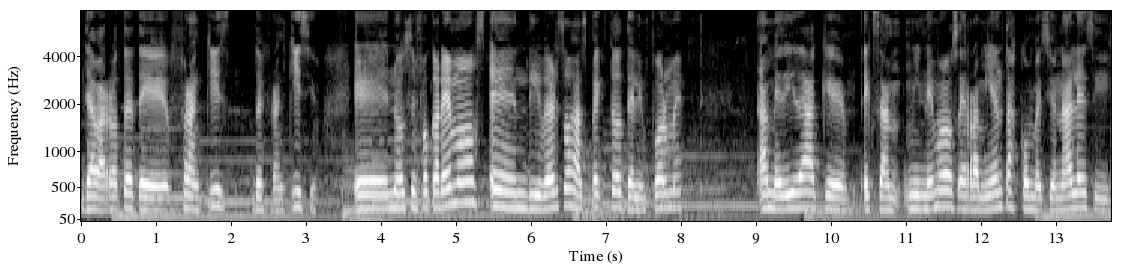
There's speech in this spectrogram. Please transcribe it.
de abarrotes de, franquicia. De. Eh, nos enfocaremos en diversos aspectos del informe a medida que examinemos herramientas convencionales y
